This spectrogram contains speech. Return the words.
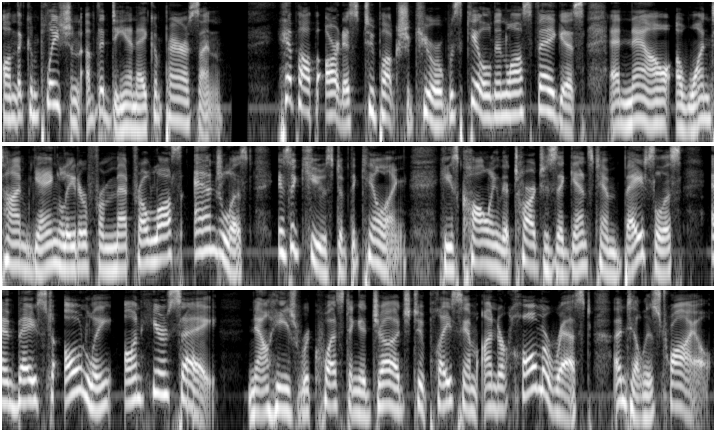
on the completion of the DNA comparison. Hip hop artist Tupac Shakur was killed in Las Vegas, and now a one time gang leader from Metro Los Angeles is accused of the killing. He's calling the charges against him baseless and based only on hearsay. Now he's requesting a judge to place him under home arrest until his trial.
